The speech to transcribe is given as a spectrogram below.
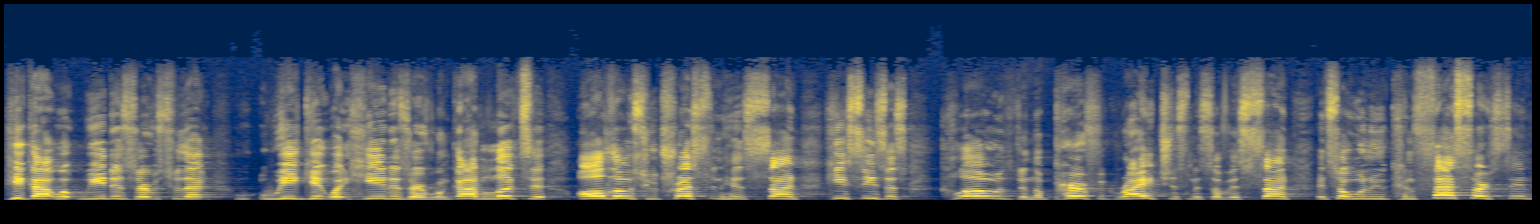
He got what we deserve so that we get what he deserved. When God looks at all those who trust in his son, he sees us clothed in the perfect righteousness of his son. And so when we confess our sin,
